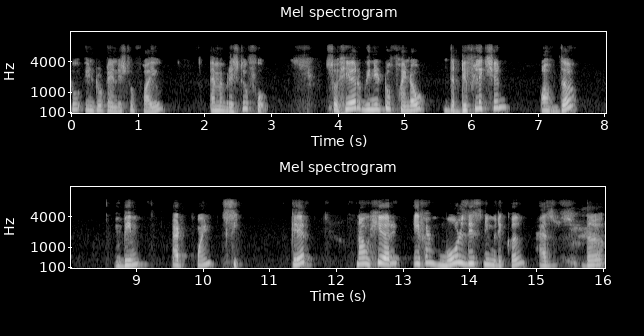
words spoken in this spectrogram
2 into 10 raised to 5 mm raised to 4 so here we need to find out the deflection of the beam at point C. Clear? Now here if I mold this numerical as the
